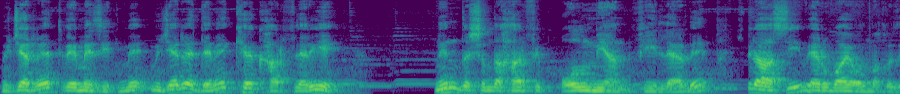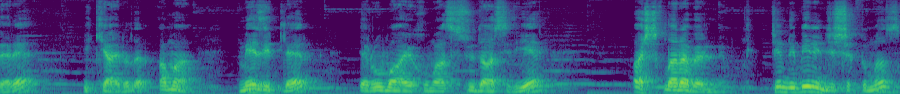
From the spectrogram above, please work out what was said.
Mücerret ve mezit. Mü- Mücerret demek kök harflerinin dışında harfi olmayan fiillerdi. Sülasi ve rubai olmak üzere iki ayrılır. Ama mezitler işte rubai, humasi, südasi diye başlıklara bölünüyor. Şimdi birinci şıkkımız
